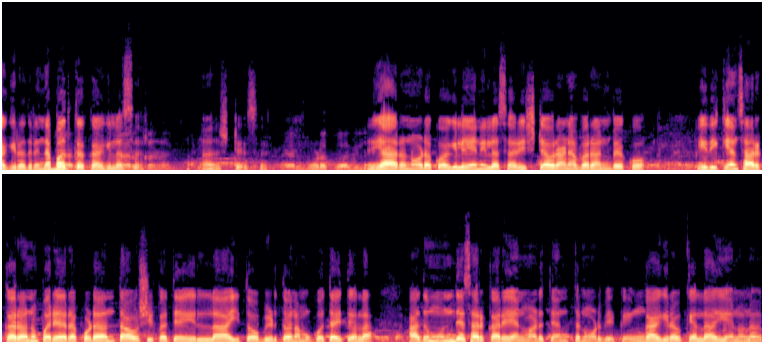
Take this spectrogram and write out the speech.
ಆಗಿರೋದ್ರಿಂದ ಬದುಕೋಕ್ಕಾಗಿಲ್ಲ ಸರ್. ಅಷ್ಟೇ ಸರ್. ಯಾರು ನೋಡೋಕ್ಕಾಗಿಲ್ಲ ಏನಿಲ್ಲ ಸರ್. ಇಷ್ಟೇ ಅವ್ರ ಹಣೆ ಬರ ಅನ್ಬೇಕು. ಇದಕ್ಕೇನು ಸರ್ಕಾರನೂ ಪರಿಹಾರ ಕೊಡೋ ಅಂಥ ಅವಶ್ಯಕತೆ ಇಲ್ಲ ಐತೋ ಬಿಡ್ತೋ ನಮ್ಗೆ ಗೊತ್ತಾಯ್ತಲ್ಲ ಅದು ಮುಂದೆ ಸರ್ಕಾರ ಏನು ಮಾಡುತ್ತೆ ಅಂತ ನೋಡ್ಬೇಕು. ಹಿಂಗಾಗಿರೋಕ್ಕೆಲ್ಲ ಏನು ನಾವು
